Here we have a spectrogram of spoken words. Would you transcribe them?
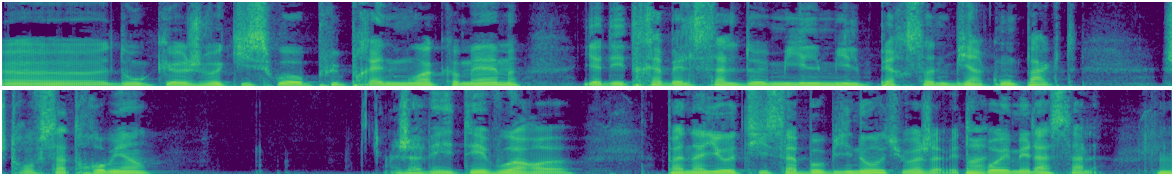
Euh, donc, euh, je veux qu'ils soient au plus près de moi quand même. Il y a des très belles salles de 1000, 1000 personnes bien compactes. Je trouve ça trop bien. J'avais été voir euh, Panayotis à Bobino, tu vois, j'avais trop aimé la salle. Mm.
